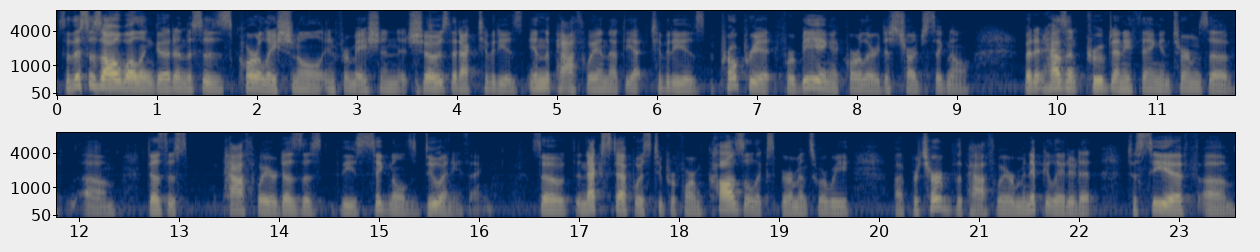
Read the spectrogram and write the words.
So this is all well and good, and this is correlational information. It shows that activity is in the pathway and that the activity is appropriate for being a corollary discharge signal. But it hasn't proved anything in terms of um, does this pathway or does this, these signals do anything. So the next step was to perform causal experiments where we uh, perturbed the pathway or manipulated it to see if um,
